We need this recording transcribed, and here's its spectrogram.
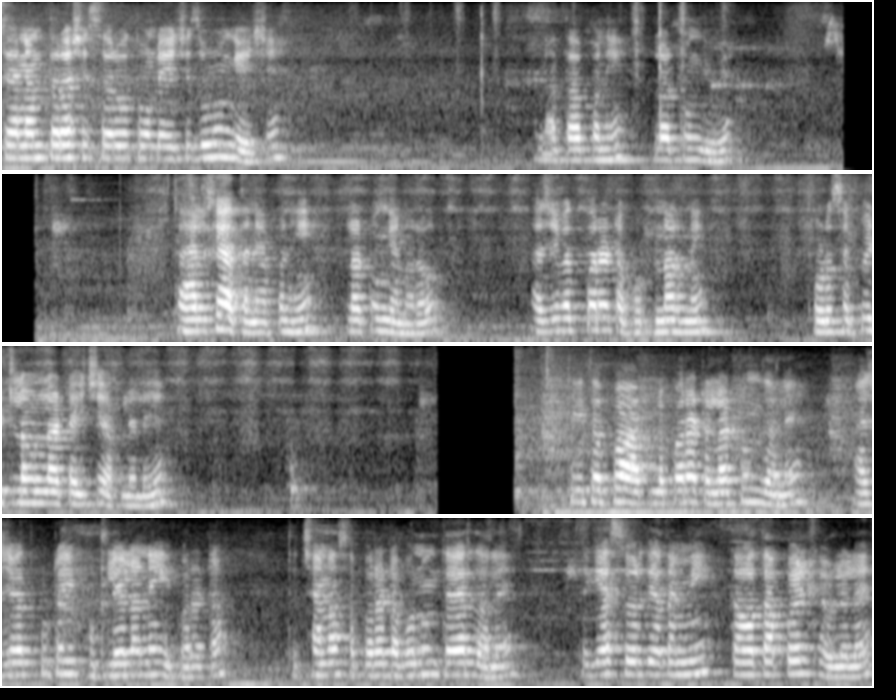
त्यानंतर असे सर्व तोंड याचे जुळून घ्यायचे. आणि आता आपण हे लाटून घेऊया. तर हलक्या हाताने आपण हे लाटून घेणार आहोत. अजिबात पराठा फुटणार नाही. थोडंसं पीठ लावून लाटायचे आपल्याला हे. ते इथं पहा आपला पराठा लाटून झाला आहे अजिबात कुठंही फुटलेला नाही आहे पराठा. तर छान असा पराठा बनवून तयार झाला आहे तर गॅसवरती आता मी तवा तापायला ठेवलेला आहे.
